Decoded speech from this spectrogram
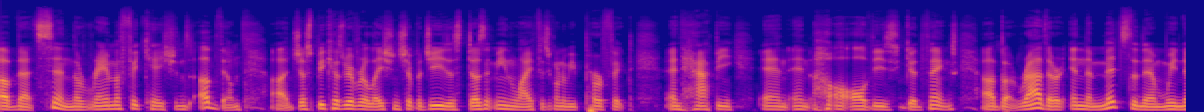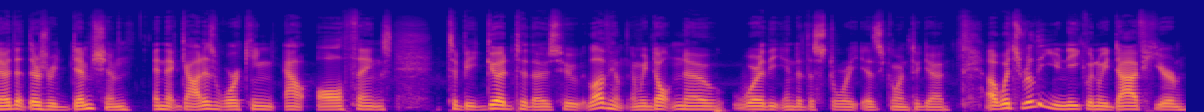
of that sin, the ramifications of them. Uh, just because we have a relationship with Jesus doesn't mean life is going to be perfect and happy and, and all, all these good things. Uh, but rather, in the midst of them, we know that there's redemption and that God is working out all things to be good to those who love him. And we don't know where the end of the story is going to go. Uh, what's really unique when we dive here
